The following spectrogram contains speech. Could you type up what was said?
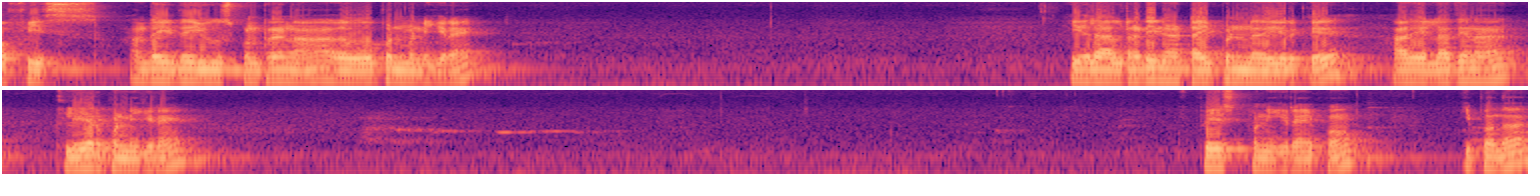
ஆஃபீஸ் அந்த இதை யூஸ் பண்ணுறேன் நான் அதை ஓப்பன் பண்ணிக்கிறேன். இதில் ஆல்ரெடி நான் டைப் பண்ணது இருக்குது அது எல்லாத்தையும் நான் கிளியர் பண்ணிக்கிறேன். பேஸ்ட் பண்ணிக்கிறேன் இப்போது இப்போ தான்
